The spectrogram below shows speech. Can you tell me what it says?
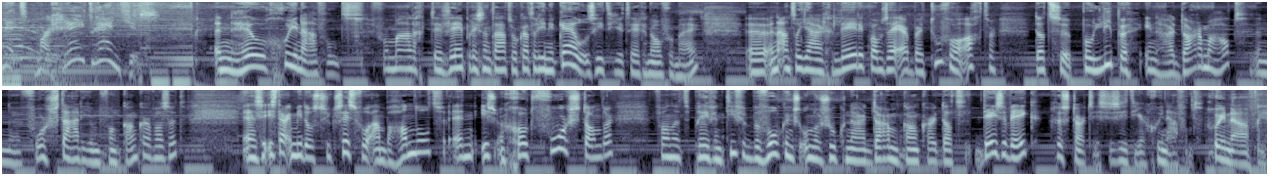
Met Margreet Rijntjes. Een heel goedenavond. Voormalig tv-presentator Catharine Keil zit hier tegenover mij. Uh, een aantal jaar geleden kwam zij er bij toeval achter... dat ze polypen in haar darmen had. Een uh, voorstadium van kanker was het. En ze is daar inmiddels succesvol aan behandeld... en is een groot voorstander van het preventieve bevolkingsonderzoek... naar darmkanker dat deze week gestart is. Ze zit hier. Goedenavond. Goedenavond.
